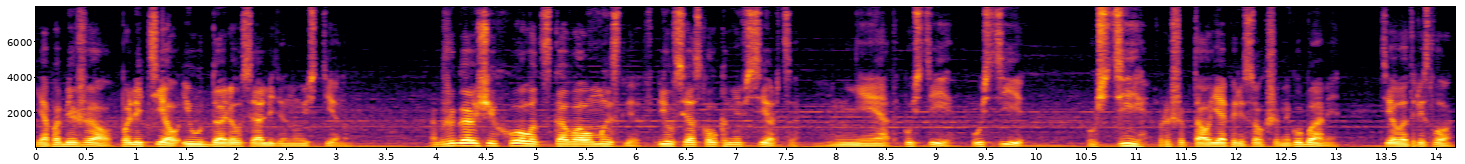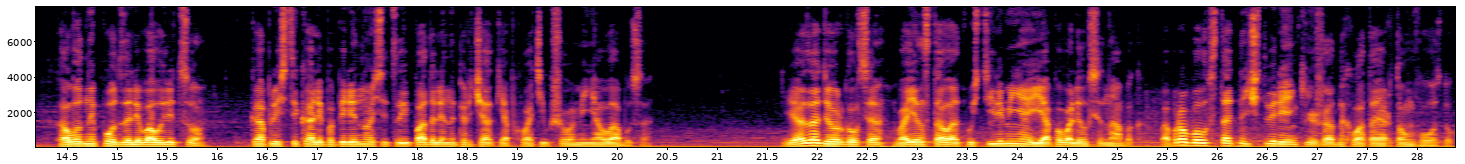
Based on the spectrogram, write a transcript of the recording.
Я побежал, полетел и ударился о ледяную стену. Обжигающий холод сковал мысли, впился осколками в сердце. «Нет, пусти, пусти, пусти!» – прошептал я пересохшими губами. Тело трясло, холодный пот заливал лицо. Капли стекали по переносице и падали на перчатки обхватившего меня лабуса. Я задергался, военсталы отпустили меня, и я повалился на бок. Попробовал встать на четвереньки, жадно хватая ртом воздух.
